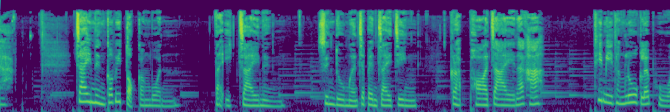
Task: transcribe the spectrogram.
ยาก ใจหนึ่งก็วิตกกังวล แต่อีกใจหนึ่ง ซึ่งดูเหมือนจะเป็นใจจริง กลับพอใจนะคะ ที่มีทั้งลูกและผัว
